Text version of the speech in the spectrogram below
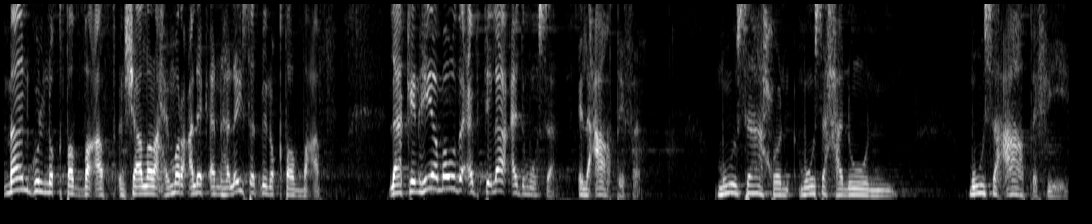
ما نقول نقطة ضعف؟ إن شاء الله راح يمر عليك أنها ليست بنقطة ضعف. لكن هي موضع ابتلاء عند موسى العاطفة. موسى حن موسى حنون موسى عاطفي.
